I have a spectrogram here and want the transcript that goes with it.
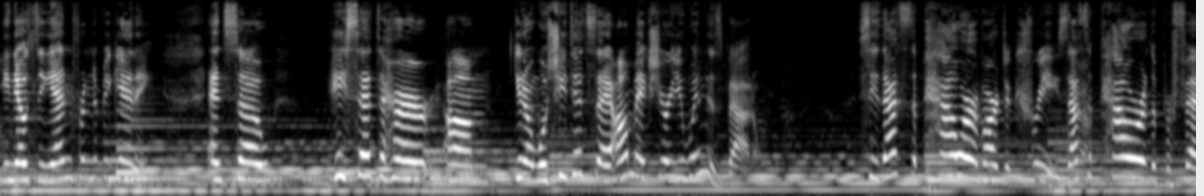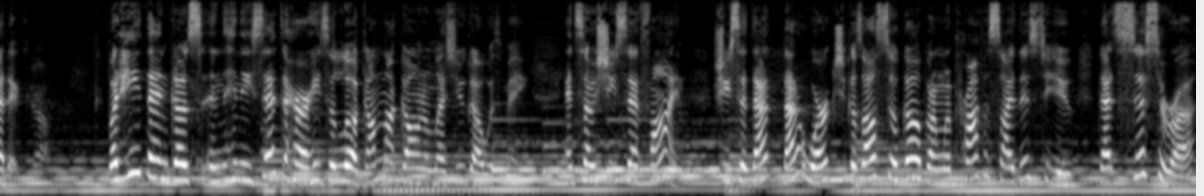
He knows the end from the beginning. And so he said to her, um, you know, well, she did say, I'll make sure you win this battle. See, that's the power of our decrees. That's the power of the prophetic. But he then goes and he said to her, he said, Look, I'm not going unless you go with me. And so she said, Fine. She said, That that'll work. She goes, I'll still go, but I'm going to prophesy this to you that Sisera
